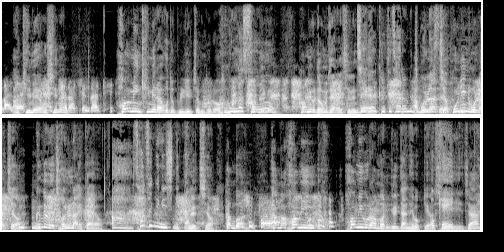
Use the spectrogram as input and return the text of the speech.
맞아요. 아, 김혜영 씨는 잘하신 것 같아. 허밍 킴이라고도 불릴 정도로 몰랐어요. 허밍을, 허밍을 너무 잘하시는데 제가 그렇게 잘하는 줄 아, 몰랐죠. 몰랐어요. 음, 본인은 몰랐죠. 근데 왜 저는 알까요? 아 선생님이시니까. 그렇죠. 한번 한번 허밍 허밍으로 한번 일단 해볼게요. 오케이. 시작.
